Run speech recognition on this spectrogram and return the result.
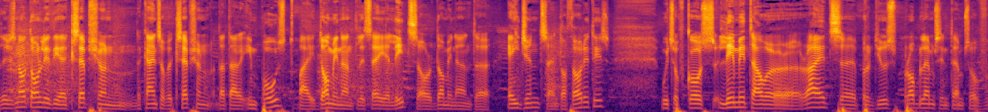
there is not only the exception, the kinds of exception that are imposed by dominant, let's say, elites or dominant uh, agents and authorities, which of course limit our rights, uh, produce problems in terms of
